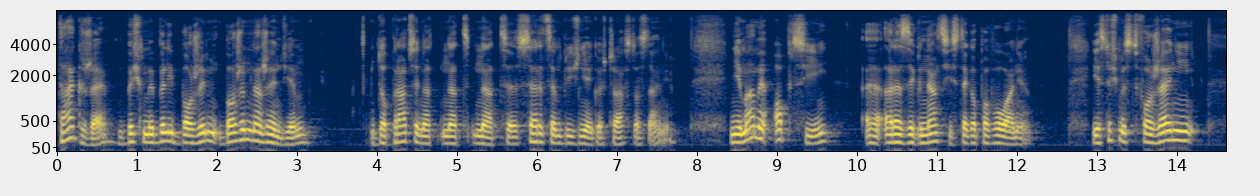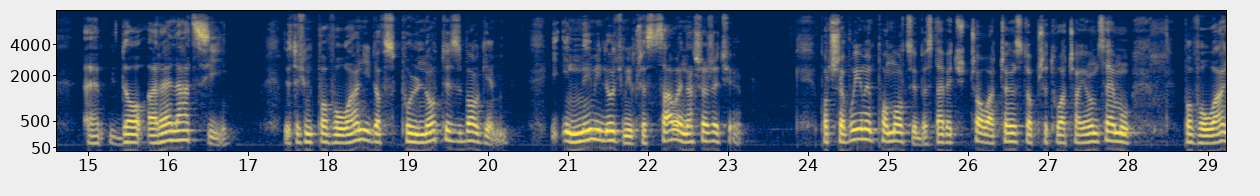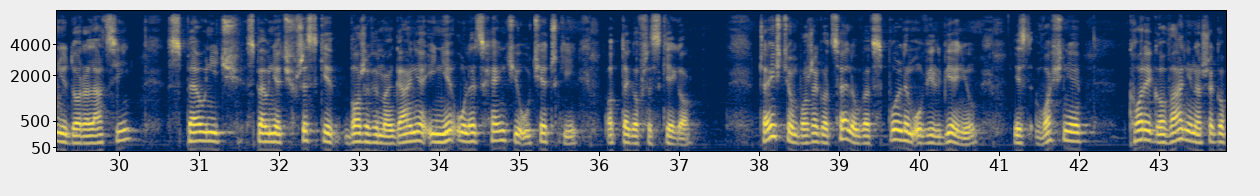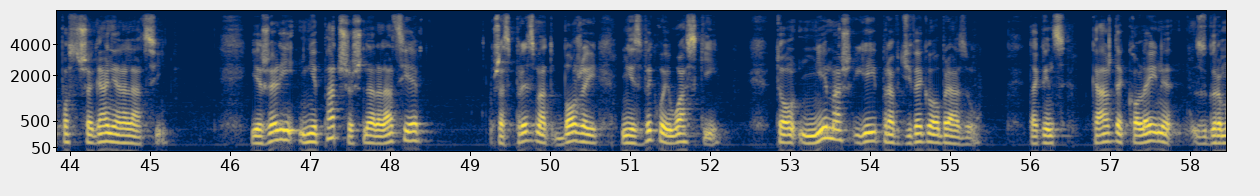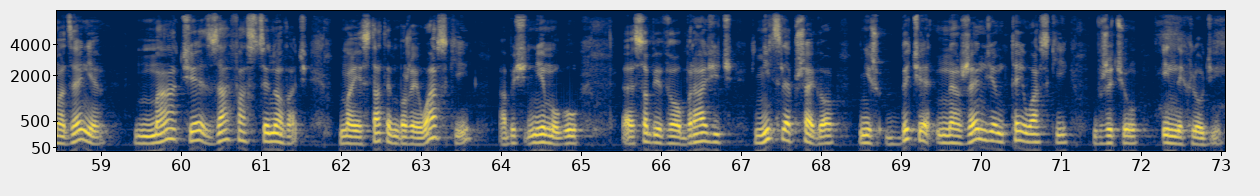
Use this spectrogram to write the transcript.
Także byśmy byli Bożym, Bożym narzędziem do pracy nad, nad, nad sercem bliźniego. Jeszcze raz to zdanie. Nie mamy opcji rezygnacji z tego powołania. Jesteśmy stworzeni e, do relacji. Jesteśmy powołani do wspólnoty z Bogiem i innymi ludźmi przez całe nasze życie. Potrzebujemy pomocy, by stawiać czoła często przytłaczającemu powołaniu do relacji, spełnić, spełniać wszystkie Boże wymagania i nie ulec chęci ucieczki od tego wszystkiego. Częścią Bożego celu we wspólnym uwielbieniu jest właśnie korygowanie naszego postrzegania relacji. Jeżeli nie patrzysz na relacje przez pryzmat Bożej niezwykłej łaski, to nie masz jej prawdziwego obrazu. Tak więc każde kolejne zgromadzenie ma Cię zafascynować majestatem Bożej łaski, abyś nie mógł sobie wyobrazić nic lepszego niż bycie narzędziem tej łaski w życiu innych ludzi.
